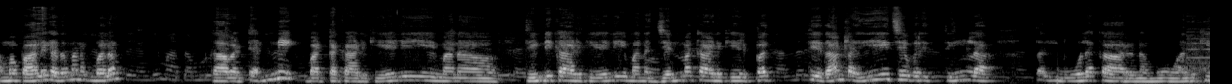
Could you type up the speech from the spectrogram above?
అమ్మ పాలే కదా మనకు బలం. కాబట్టి అన్ని బట్ట కాడికి వెళ్ళి మన తిండి కాడికి వెళ్ళి మన జన్మ కాడికి వెళ్ళి ప్రతి దాంట్లో ఈ చివరి తింగ్ల తల్లి మూల కారణము. అందుకే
